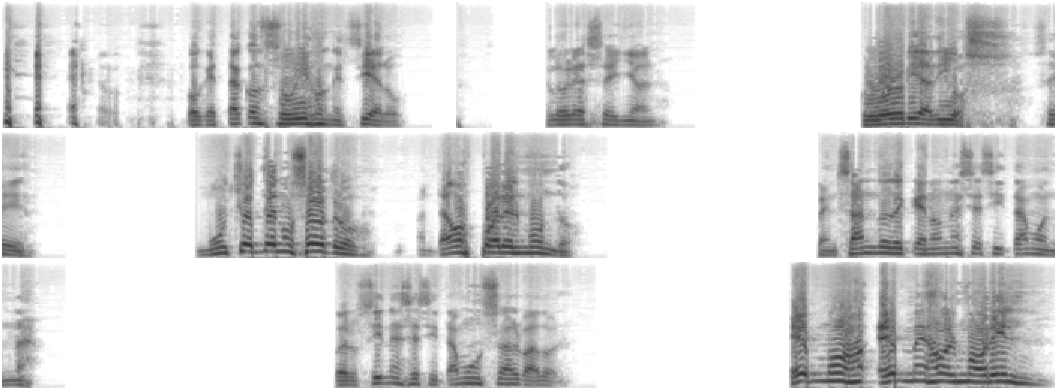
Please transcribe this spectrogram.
Porque está con su hijo en el cielo. Gloria al Señor. Gloria a Dios. Sí. Muchos de nosotros andamos por el mundo pensando de que no necesitamos nada. Pero sí necesitamos un Salvador. Es, es mejor morir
